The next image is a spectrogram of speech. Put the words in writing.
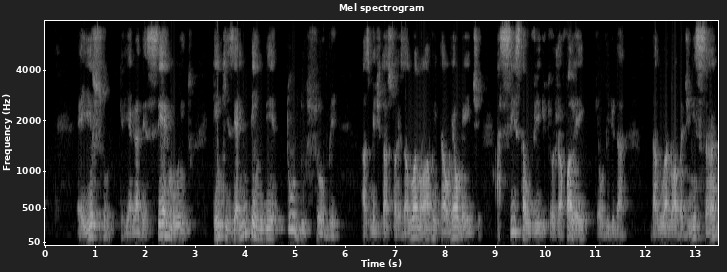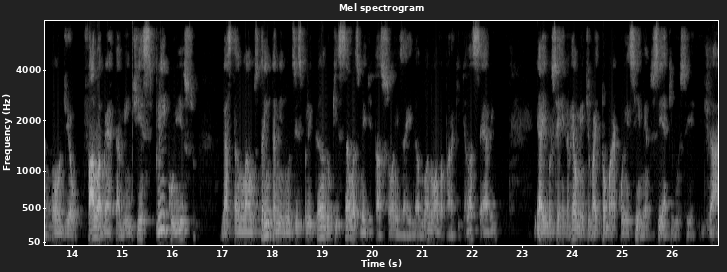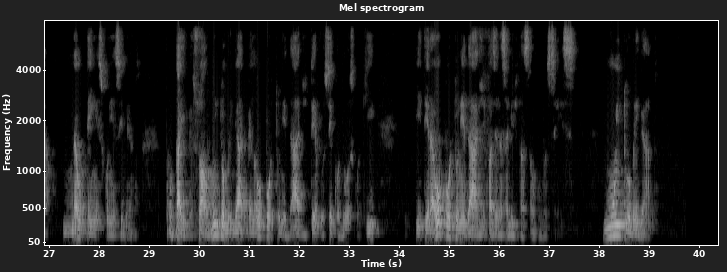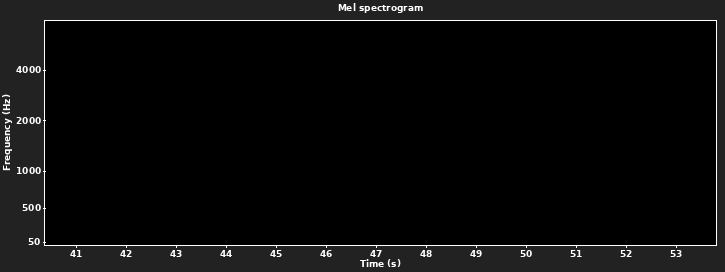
É isso. Queria agradecer muito. Quem quiser entender tudo sobre as meditações da lua nova, então realmente assista o vídeo que eu já falei, que é o vídeo da da lua nova de Nissan, onde eu falo abertamente e explico isso, gastando lá uns 30 minutos explicando o que são as meditações aí da lua nova, para que, que elas servem. E aí você realmente vai tomar conhecimento, se é que você já não tem esse conhecimento. Então tá aí, pessoal. Muito obrigado pela oportunidade de ter você conosco aqui e ter a oportunidade de fazer essa meditação com vocês. Muito obrigado.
